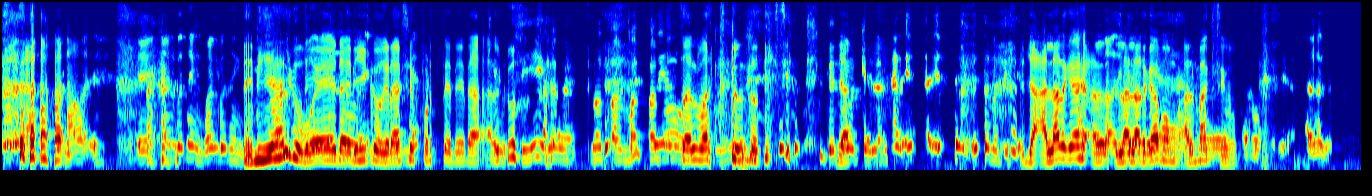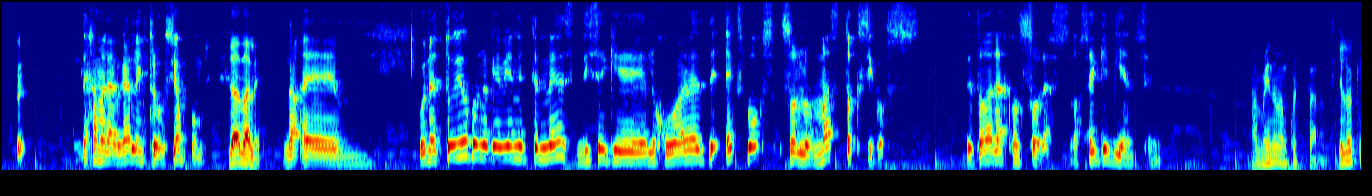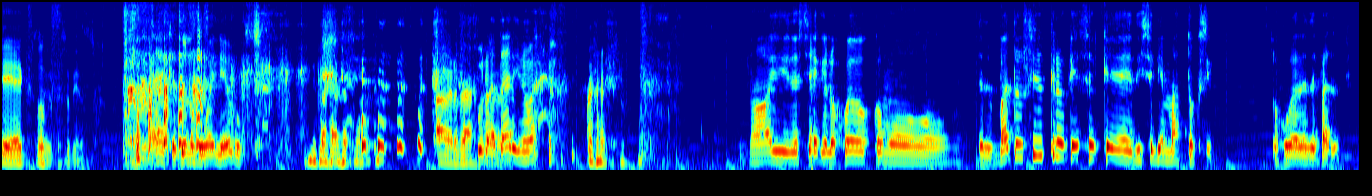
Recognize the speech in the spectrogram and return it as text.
No, no, eh, eh, algo tengo, algo tengo. Tenía algo, viendo Nico. Gracias por tener algo. Sí, No salvaste todos. Salvaste las noticias. tenemos Ya. que alargar esta, esta, esta noticia. Ya, alarga, No, la alargamos que- al máximo. Déjame alargar la introducción, po, hombre. Ya, dale. No, eh, un estudio, por lo que vi en internet, dice que los jugadores de Xbox son los más tóxicos de todas las consolas. No sé qué piensen. A mí no me encuestaron. ¿Qué es lo que es Xbox? eso pienso. Ah, es que tú no jugás ni Xbox, Ah, verdad. puro ah, Atari nomás. No, y decía que los juegos como el Battlefield creo que es el que dice que es más tóxico. Los jugadores de Battlefield.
